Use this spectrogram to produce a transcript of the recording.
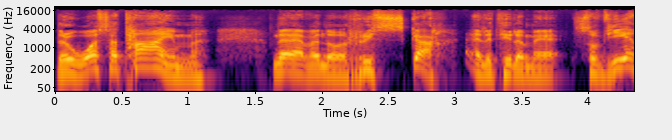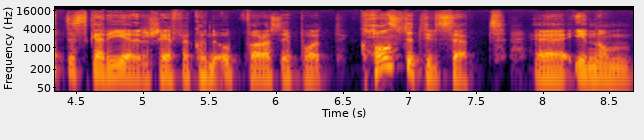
there was a time, när även då ryska eller till och med sovjetiska regeringschefer kunde uppföra sig på ett konstruktivt sätt eh, inom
